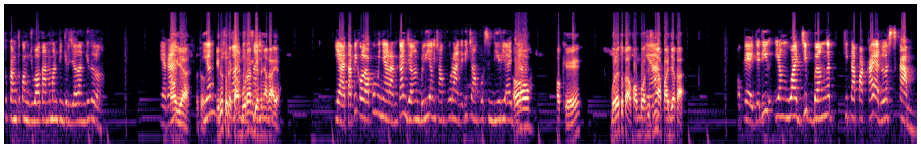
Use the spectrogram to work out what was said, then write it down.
tukang-tukang jual tanaman pinggir jalan gitu loh. Ya kan? Oh iya, betul. Yang itu sudah campuran biasanya Kak ya? Ya, tapi kalau aku menyarankan jangan beli yang campuran, jadi campur sendiri aja. Oh, oke. Okay. Boleh tuh kak, komposisinya ya. apa aja kak? Oke, okay, jadi yang wajib banget kita pakai adalah sekam.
